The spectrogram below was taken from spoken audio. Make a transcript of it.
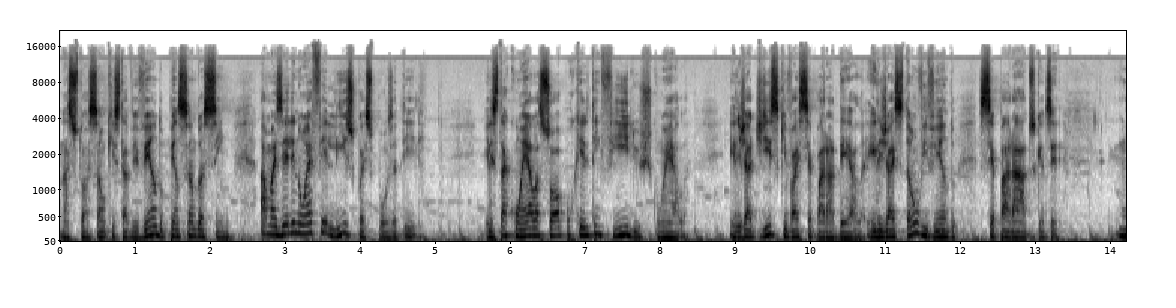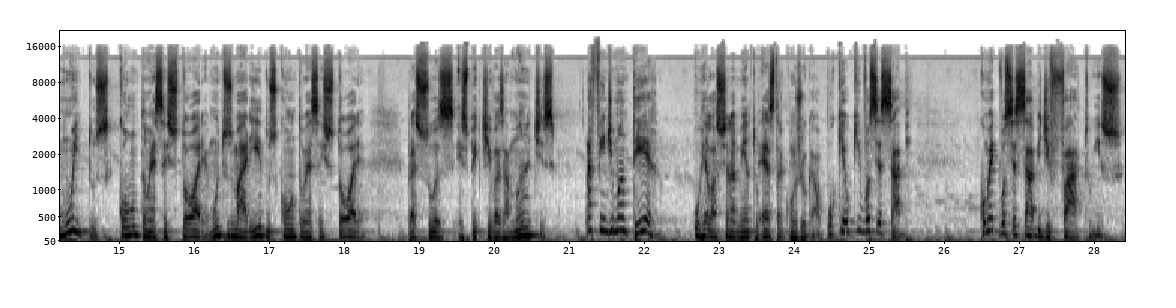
na situação que está vivendo, pensando assim: ah, mas ele não é feliz com a esposa dele. Ele está com ela só porque ele tem filhos com ela. Ele já disse que vai separar dela. Eles já estão vivendo separados. Quer dizer, muitos contam essa história, muitos maridos contam essa história para suas respectivas amantes, a fim de manter o relacionamento extraconjugal. Porque o que você sabe? Como é que você sabe de fato isso?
